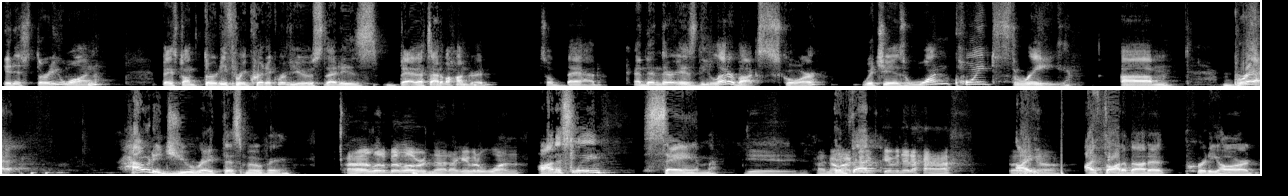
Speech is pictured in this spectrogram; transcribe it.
It is 31 based on 33 critic reviews. That is bad. That's out of 100. So bad. And then there is the Letterboxd score, which is 1.3. Um, Brett, how did you rate this movie? Uh, a little bit lower than that. I gave it a one. Honestly, same. Yeah, I know. In I fact, could have given it a half, but I you know. I thought about it pretty hard,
